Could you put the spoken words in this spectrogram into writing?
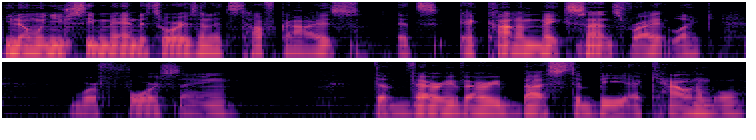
you know, when you see mandatories and it's tough guys, it's it kind of makes sense, right? Like we're forcing the very very best to be accountable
